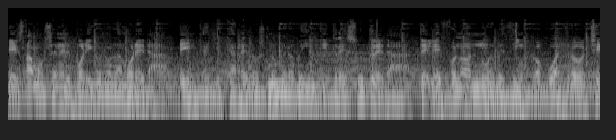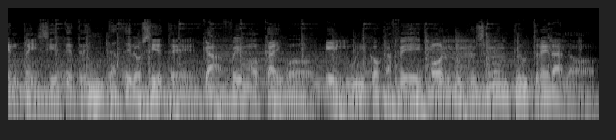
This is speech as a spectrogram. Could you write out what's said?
Estamos en el Polígono La Morera, en calle Carreros número 23 Utrera. Teléfono 954 87 3007. Café Mocaibo, el único café orgullosamente utrerano.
